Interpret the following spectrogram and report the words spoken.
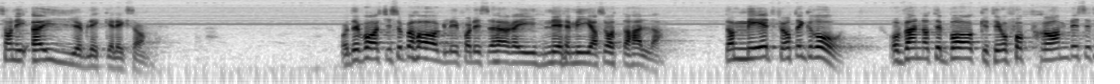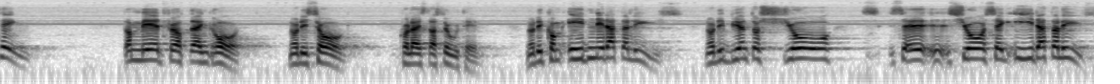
sånn i øyeblikket, liksom. Og det var ikke så behagelig for disse her i Nehemias åtte heller. Det medførte gråt å vende tilbake til å få fram disse ting. Det medførte en gråt når de så hvordan det sto til. Når de kom inn i dette lys, når de begynte å se, se, se seg i dette lys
